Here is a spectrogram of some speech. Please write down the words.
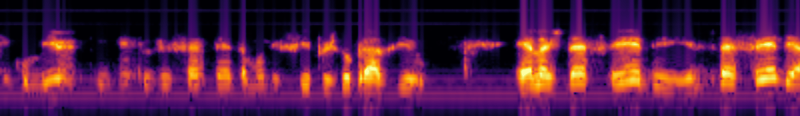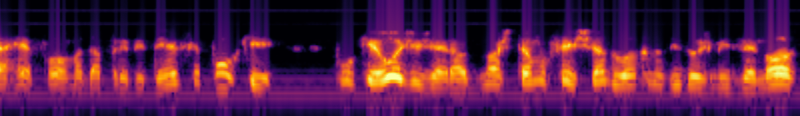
5.570 municípios do Brasil, elas defendem, eles defendem a reforma da Previdência. Por quê? Porque hoje, Geraldo, nós estamos fechando o ano de 2019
